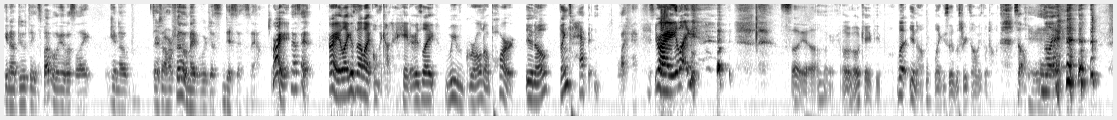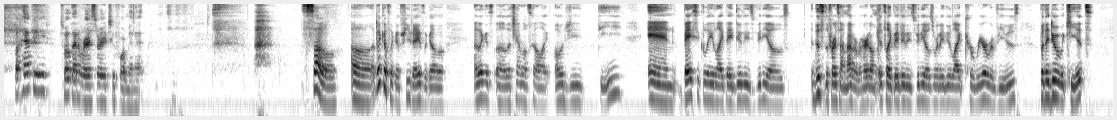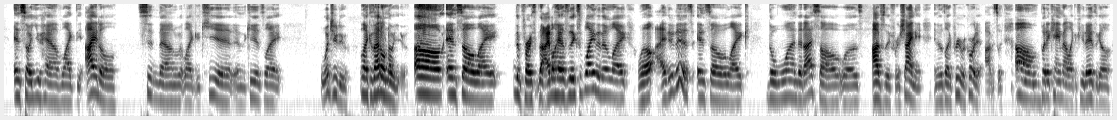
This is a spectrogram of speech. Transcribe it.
you know do things publicly. It was like you know, there's no hard feeling. Maybe we're just distance now. right, That's it. right. Like it's not like oh my god, I hate her. It's like we've grown apart. You know, things happen. Life happens. Right. Like, so yeah. Oh, okay, people. But you know, like you said, the streets always go talk. So, Yeah. like, But happy 12th anniversary to four minute. so uh, I think it's like a few days ago. I think it's uh, the channel is called like OGD, and basically like they do these videos. This is the first time I've ever heard them. It's like they do these videos where they do like career reviews, but they do it with kids. And so you have like the idol sitting down with like a kid, and the kid's like, "What'd you do?" Like, cause I don't know you. Um, and so like the person, the idol has to explain to them like, "Well, I do this," and so like the one that I saw was obviously for SHINee, and it was like pre-recorded, obviously. Um, but it came out like a few days ago.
